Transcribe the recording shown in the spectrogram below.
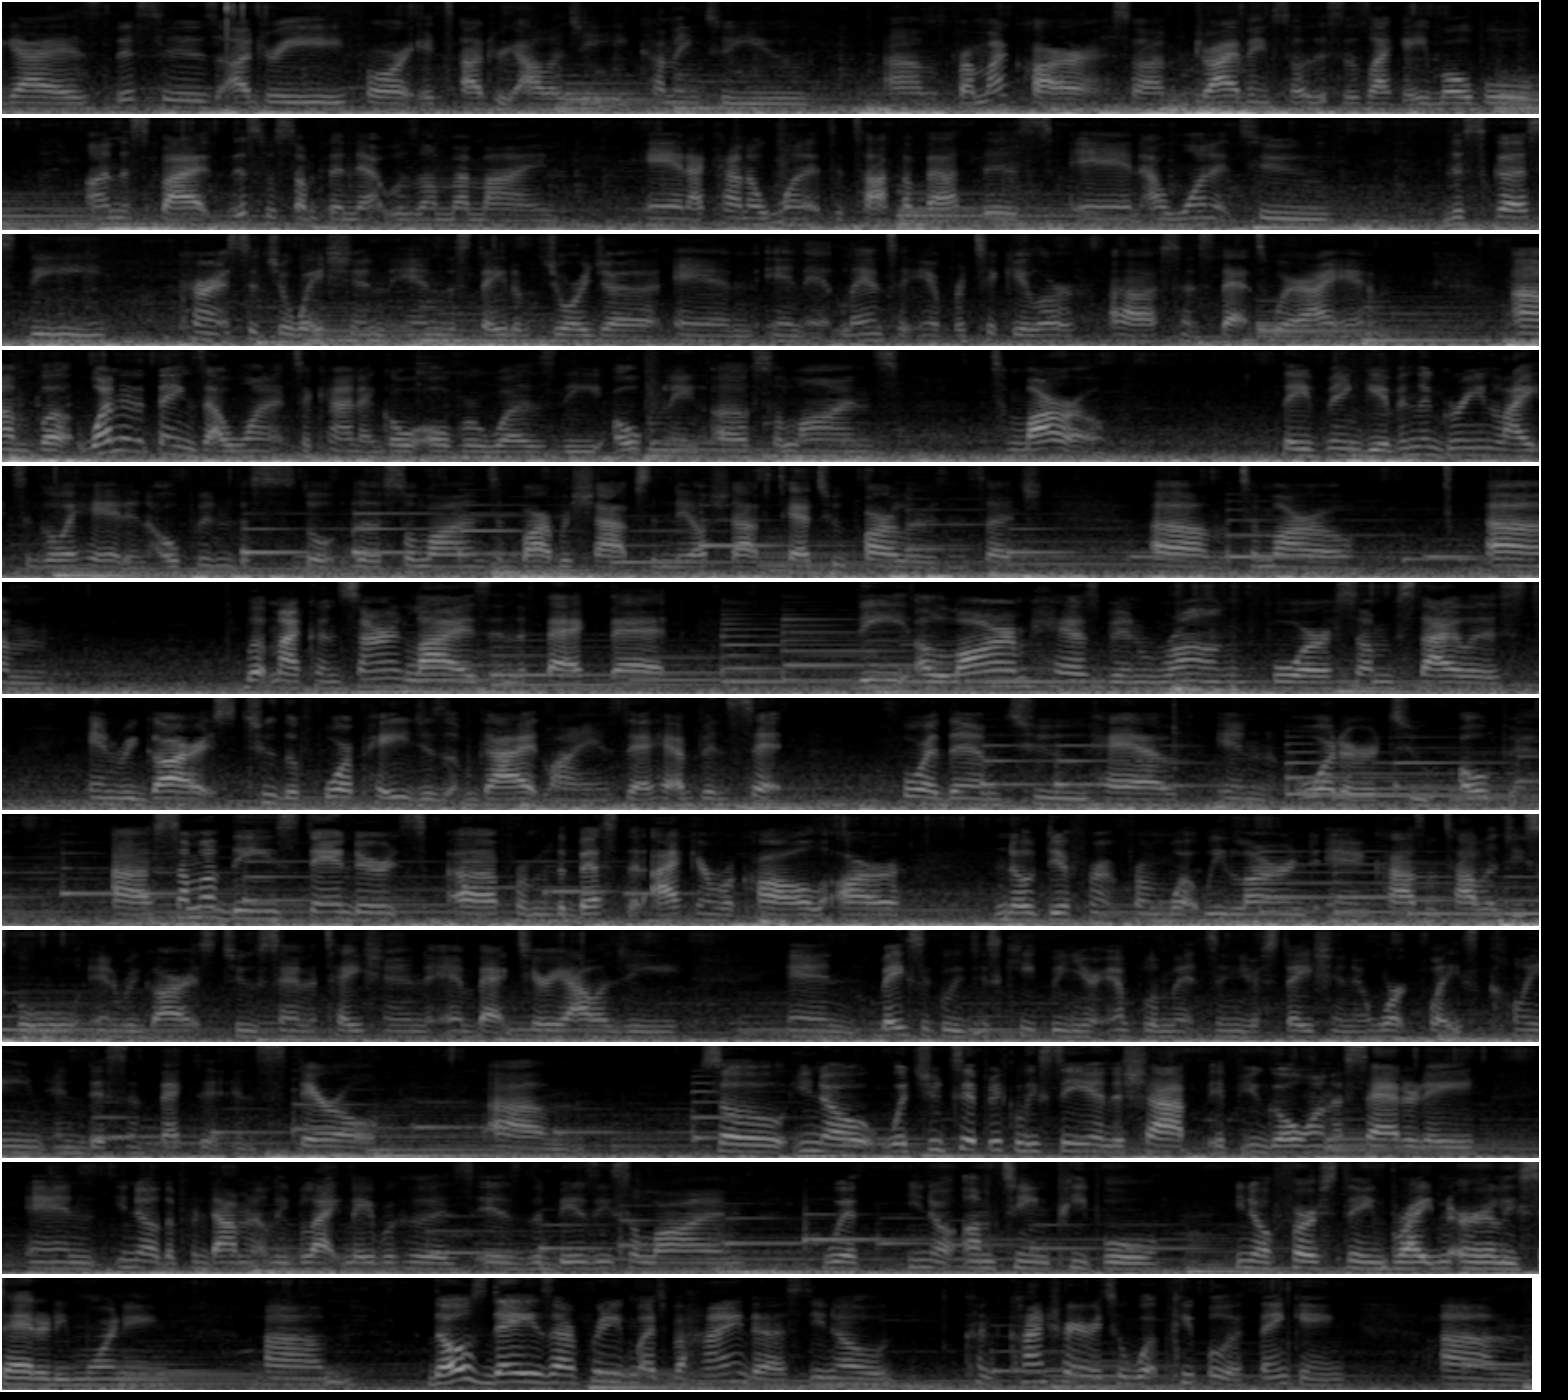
Hey guys, this is Audrey for It's Audreyology coming to you um, from my car. So I'm driving, so this is like a mobile on the spot. This was something that was on my mind, and I kind of wanted to talk about this, and I wanted to discuss the current situation in the state of Georgia and in Atlanta in particular, uh, since that's where I am. Um, but one of the things I wanted to kind of go over was the opening of salons tomorrow. They've been given the green light to go ahead and open the, sto- the salons and barbershops and nail shops, tattoo parlors, and such um, tomorrow. Um, but my concern lies in the fact that the alarm has been rung for some stylists in regards to the four pages of guidelines that have been set for them to have in order to open. Uh, some of these standards, uh, from the best that I can recall, are no different from what we learned in cosmetology school in regards to sanitation and bacteriology and basically just keeping your implements in your station and workplace clean and disinfected and sterile. Um, so, you know, what you typically see in the shop if you go on a Saturday and, you know, the predominantly black neighborhoods is the busy salon with, you know, umpteen people, you know, first thing bright and early Saturday morning. Um, those days are pretty much behind us. You know, con- contrary to what people are thinking, um,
